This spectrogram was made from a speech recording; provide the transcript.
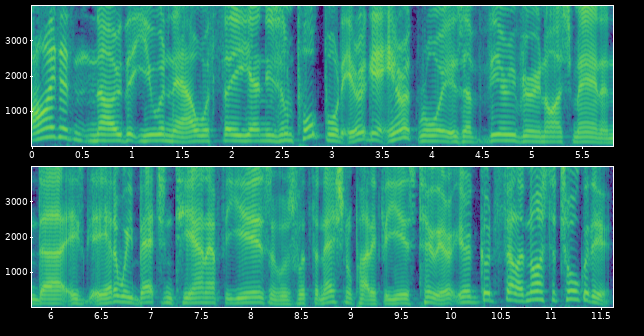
I didn't know that you were now with the uh, New Zealand Pork Board, Eric. Eric Roy is a very, very nice man, and uh, he's, he had a wee bach in Te Anau for years and was with the National Party for years too. Eric, you're a good fella. Nice to talk with you.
